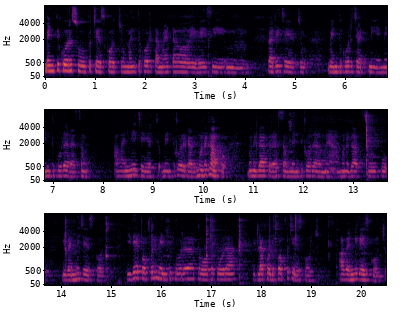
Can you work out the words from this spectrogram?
మెంతికూర సూప్ చేసుకోవచ్చు మెంతికూర టమాటో వేసి కర్రీ చేయొచ్చు మెంతికూర చట్నీ మెంతికూర రసం అవన్నీ చేయొచ్చు. మెంతికూర కాదు మునగాకు మునగాకు రసం మెంతికూర మునగాకు సూపు ఇవన్నీ చేసుకోవచ్చు. ఇదే పప్పుని మెంతి కూర తోటకూర ఇట్లా పొడిపప్పు చేసుకోవచ్చు. అవన్నీ వేసుకోవచ్చు.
